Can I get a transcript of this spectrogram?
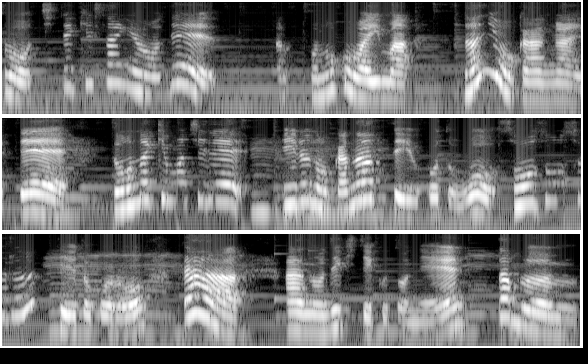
そう知的作業であこの子は今何を考えてどんな気持ちでいるのかなっていうことを想像するっていうところがあのできていくとね多分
